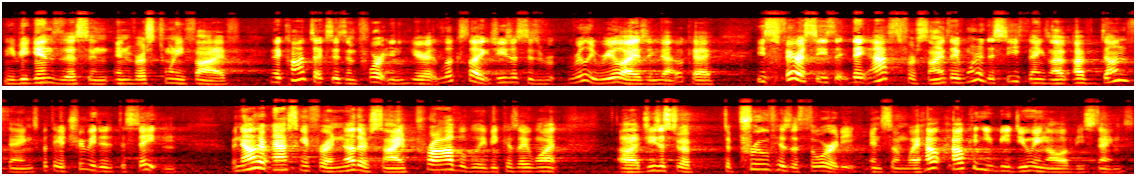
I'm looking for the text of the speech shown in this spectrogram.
And he begins this in, in verse 25 the context is important here. It looks like Jesus is really realizing that, okay, these Pharisees, they, they asked for signs. They wanted to see things. I've, I've done things, but they attributed it to Satan. But now they're asking for another sign, probably because they want uh, Jesus to, to prove his authority in some way. How, how can you be doing all of these things?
